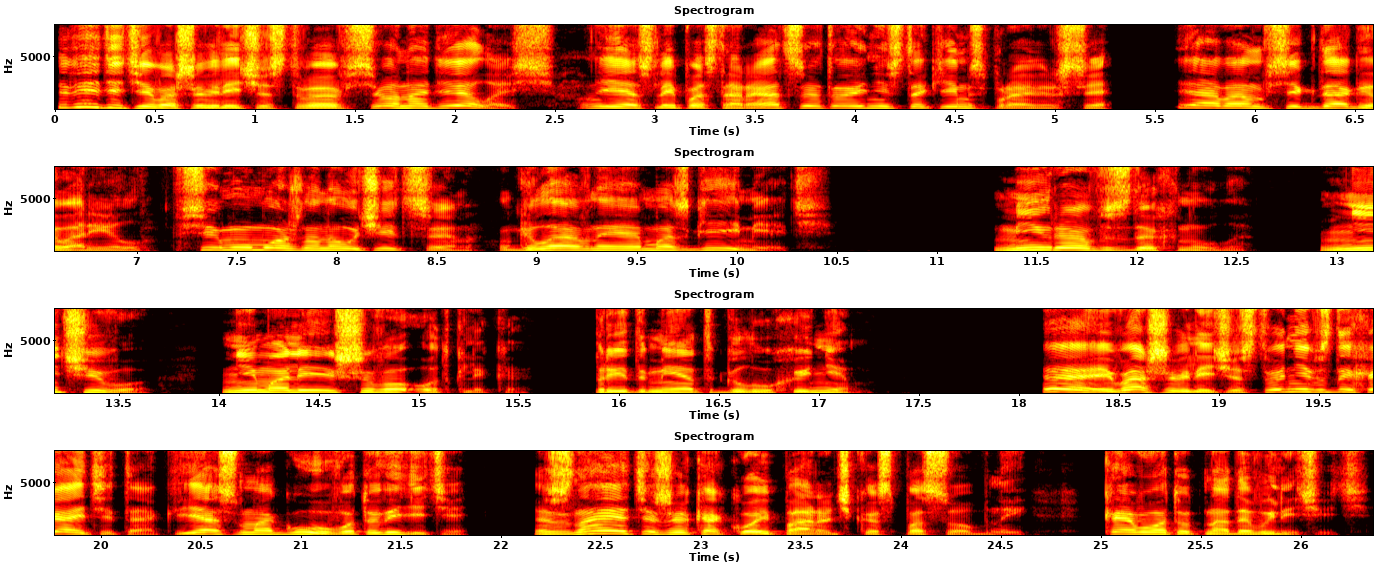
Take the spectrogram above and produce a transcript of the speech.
«Видите, Ваше Величество, все наделось. Если постараться, то и не с таким справишься. Я вам всегда говорил, всему можно научиться. Главное, мозги иметь». Мира вздохнула. Ничего, ни малейшего отклика. Предмет глух и нем. «Эй, Ваше Величество, не вздыхайте так. Я смогу, вот увидите. Знаете же, какой парочка способный. Кого тут надо вылечить?»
